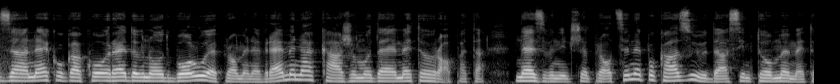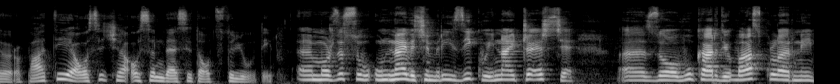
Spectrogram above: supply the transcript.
Za nekoga ko redovno odboluje promene vremena, kažemo da je meteoropata. Nezvanične procene pokazuju da simptome meteoropatije osjeća 80% ljudi. E, možda su u najvećem riziku i najčešće e, zovu kardiovaskularni,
